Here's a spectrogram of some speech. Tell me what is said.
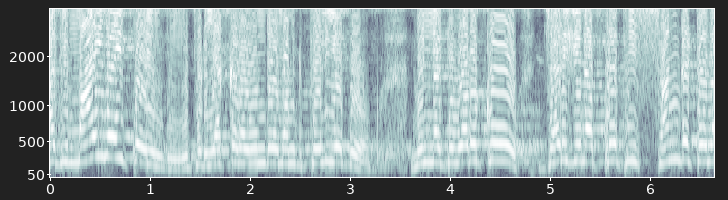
అది మాయమైపోయింది. ఇప్పుడు ఎక్కడ ఉందో మనకు తెలియదు. నిన్నటి వరకు జరిగిన ప్రతి సంఘటన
